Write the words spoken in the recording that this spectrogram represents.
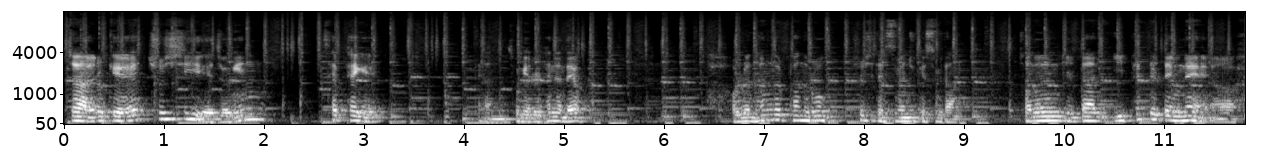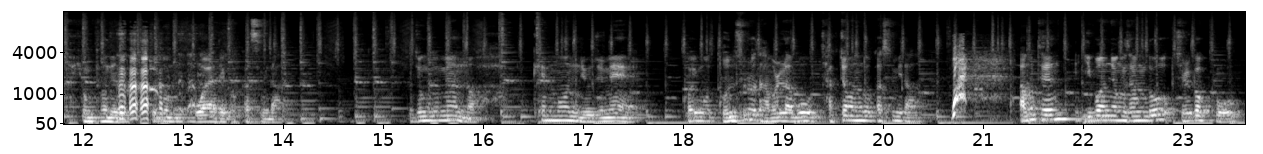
자 이렇게 출시 예정인 새 팩에 대한 소개를 했는데요. 얼른 한글판으로 출시됐으면 좋겠습니다. 저는 일단 이 팩들 때문에 어, 용돈을 조금 모아야 될 것 같습니다. 이 정도면 어, 포켓몬 요즘에 거의 뭐 돈수로 담으려고 작정한 것 같습니다. 아무튼 이번 영상도 즐겁고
